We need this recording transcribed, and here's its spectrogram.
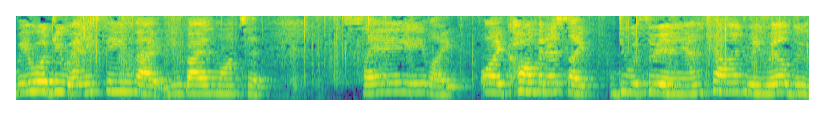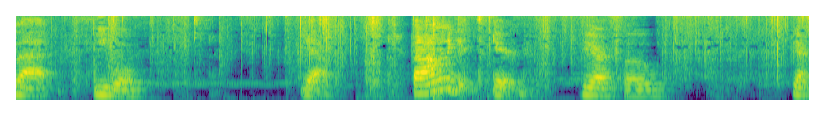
we will do anything that you guys want to say like like comment us like do a 3 a.m challenge we will do that we will. yeah but i'm gonna get scared Yeah, so yeah.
